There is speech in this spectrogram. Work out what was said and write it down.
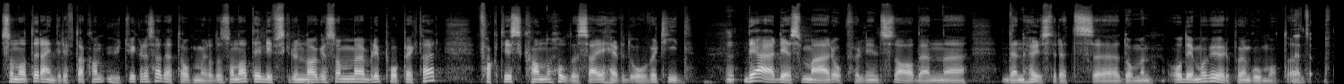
sånn at reindrifta kan utvikle seg i dette området. Sånn at det livsgrunnlaget som blir påpekt her, faktisk kan holde seg i hevd over tid. Det er det som er oppfølgelsen av den, den høyesterettsdommen. Og det må vi gjøre på en god måte. Nettopp.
